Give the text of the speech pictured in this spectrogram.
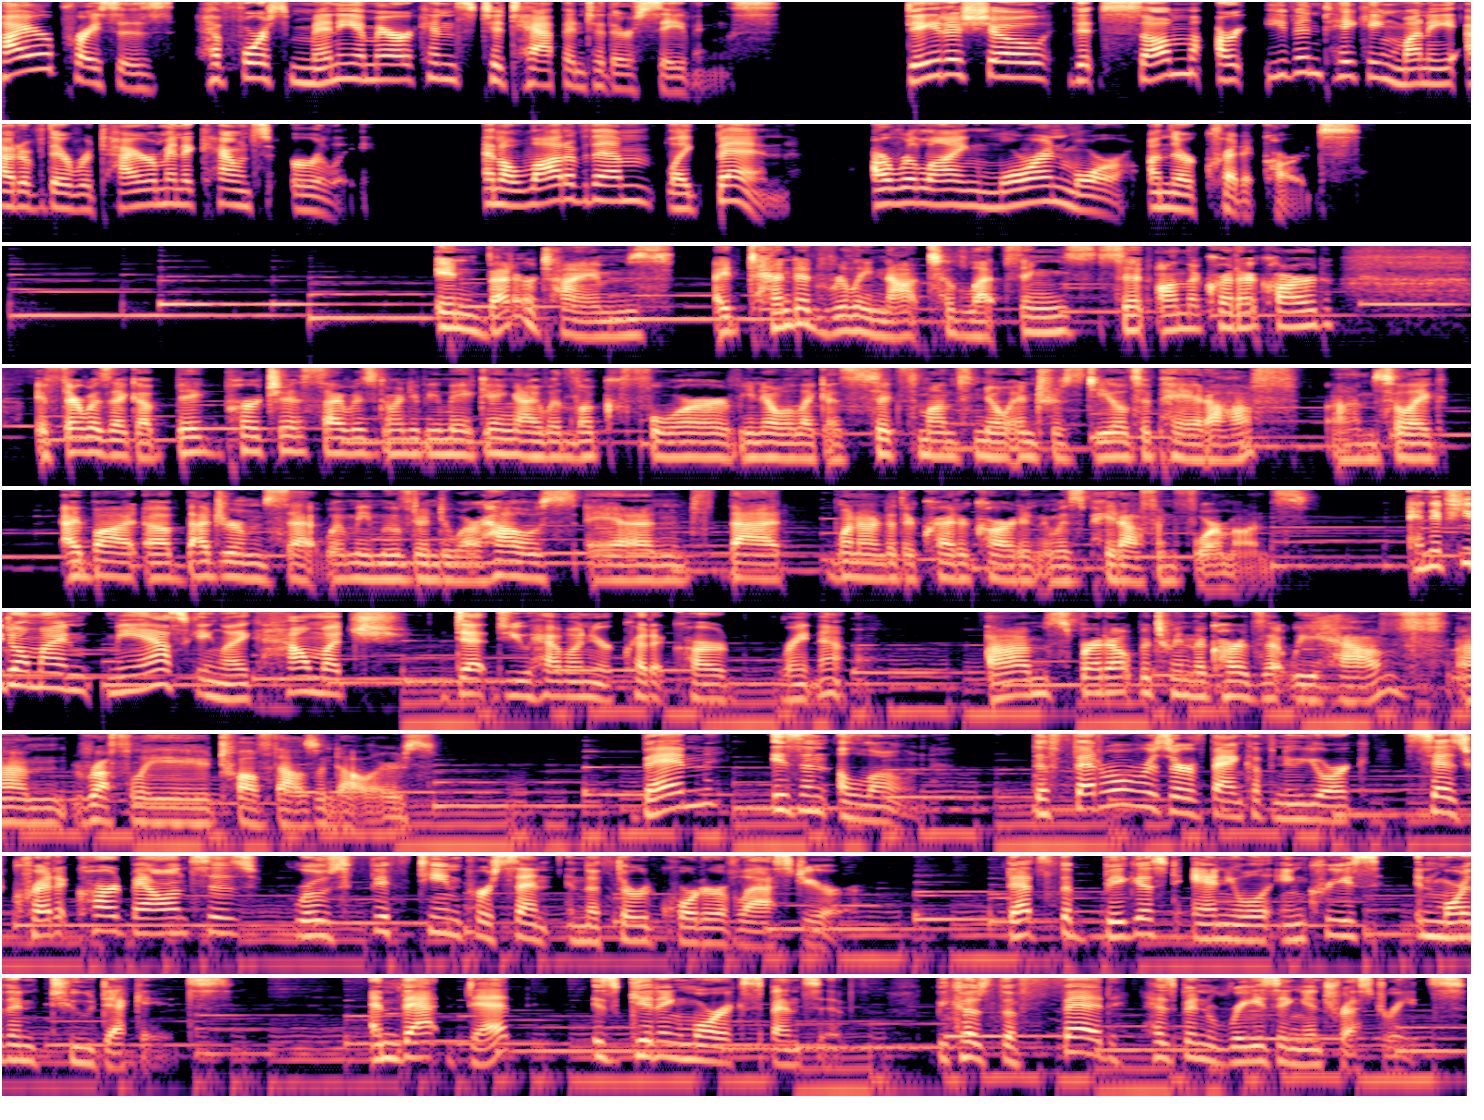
Higher prices have forced many Americans to tap into their savings. Data show that some are even taking money out of their retirement accounts early. And a lot of them, like Ben, are relying more and more on their credit cards. In better times, I tended really not to let things sit on the credit card. If there was like a big purchase I was going to be making, I would look for, you know, like a six month no interest deal to pay it off. Um, so, like, I bought a bedroom set when we moved into our house, and that went onto the credit card and it was paid off in four months. And if you don't mind me asking, like, how much debt do you have on your credit card right now? Um, spread out between the cards that we have, um, roughly $12,000. Ben isn't alone. The Federal Reserve Bank of New York says credit card balances rose 15% in the third quarter of last year. That's the biggest annual increase in more than two decades. And that debt is getting more expensive because the Fed has been raising interest rates.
